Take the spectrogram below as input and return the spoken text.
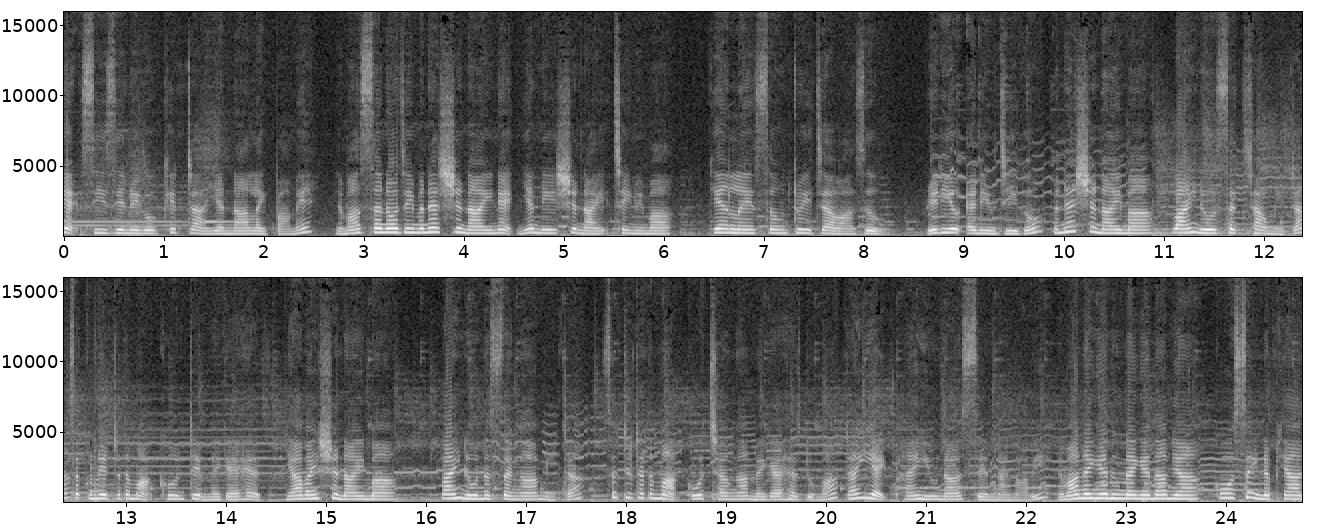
ရဲ့အစီအစဉ်တွေကိုခਿੱတရနာလိုက်ပါမယ်။မြန်မာစံတော်ချိန်မနေ့၈နာရီနဲ့ညနေ၈နာရီအချိန်တွေမှာပြန်လည်ဆုံတွေ့ကြပါစို့။ Radio NUG ကိုမနေ့၈နာရီမှာလိုင်းဒို16မီတာ19.7 MHz ညပိုင်း၈နာရီမှာလိုင်းဒို25မီတာ17.665 MHz တို့မှာဓာတ်ရိုက်ဖမ်းယူနာဆင်နိုင်ပါပြီမြန်မာနိုင်ငံသူနိုင်ငံသားများကိုစိတ်နှဖျား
